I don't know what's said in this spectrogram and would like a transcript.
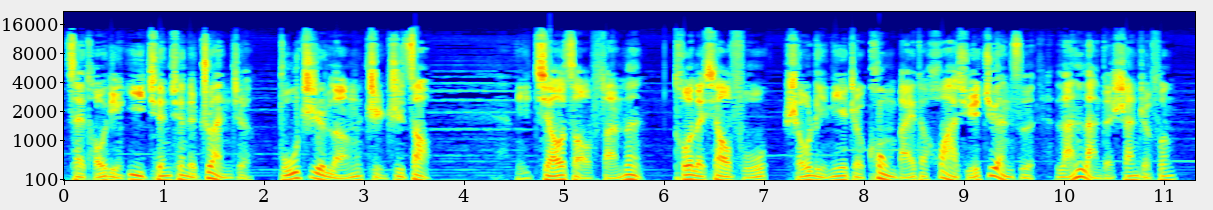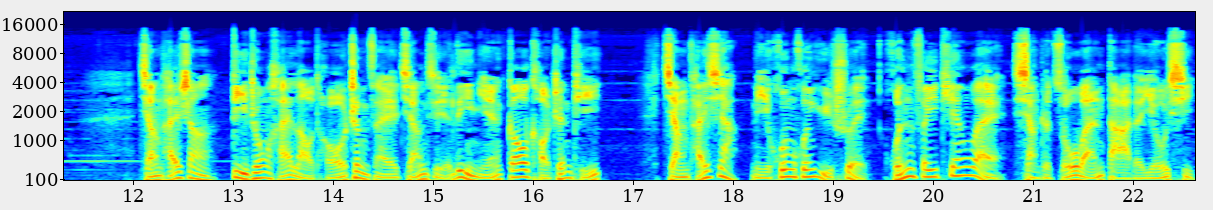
在头顶一圈圈的转着，不制冷只制造。你焦躁烦闷，脱了校服，手里捏着空白的化学卷子，懒懒地扇着风。讲台上，地中海老头正在讲解历年高考真题。讲台下，你昏昏欲睡，魂飞天外，想着昨晚打的游戏。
